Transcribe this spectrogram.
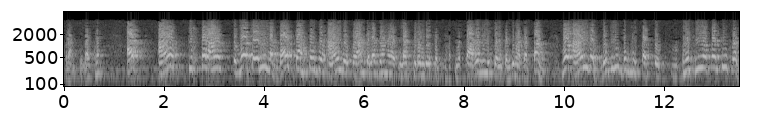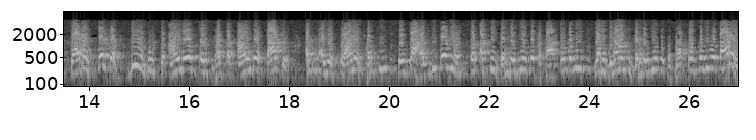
قرآن کی لفظ ہے۔ اب آئیں کس طرح آئیں تو وہ تیری لبیک کہتے ہوئے آئیں گے، قرآن کے لفظوں میں لفظ ترنگے مستعر سے ترجمہ کرتا ہوں۔ وہ آئیں گے دگلی دگلی تک اونٹنیوں پر بھی اور پیدل چل کر دور دور سے آئیں گے اور اس گھر پر آئیں گے تاکہ یہ پرانے گھر کی ایک کا حج بھی کر لیں اور اپنی گندگیوں کو کسافتوں کو بھی یعنی گناہوں کی گندگیوں کے کسافتوں کو بھی اتاریں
